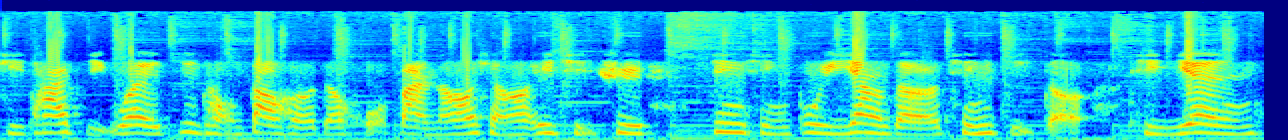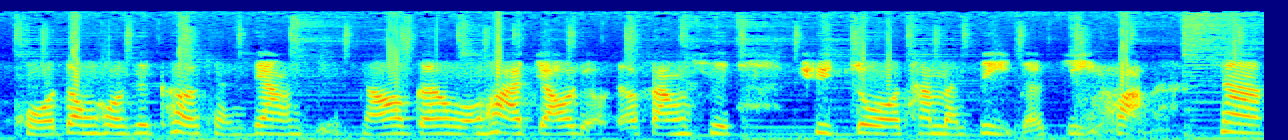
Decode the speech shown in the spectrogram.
其他几位志同道合的伙伴，然后想要一起去进行不一样的亲子的体验活动或是课程这样子，然后跟文化交流的方式去做他们自己的计划。那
